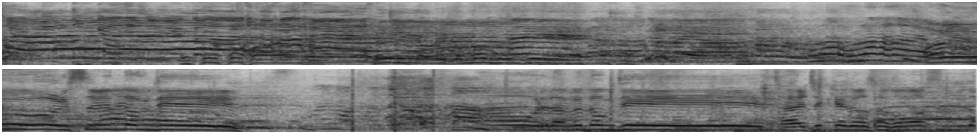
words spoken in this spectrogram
저희 깜동기 아니십니까? 그러니까 우리 건방 동지 올라 올라가요. 아유 우리 스민 동지. 어, 우리 당근 동지. 잘 지켜줘서 고맙습니다.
